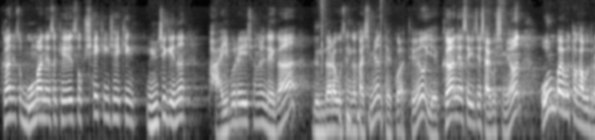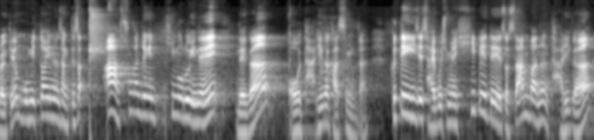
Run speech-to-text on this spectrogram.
그 안에서 몸 안에서 계속 쉐이킹 쉐이킹 움직이는 바이브레이션을 내가 넣는다라고 생각하시면 될 것 같아요. 예, 그 안에서 이제 잘 보시면 오른발부터 가보도록 할게요. 몸이 떠 있는 상태에서 아 순간적인 힘으로 인해 내가 어, 다리가 갔습니다. 그때 이제 잘 보시면 힙에 대해서 삼바는 다리가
